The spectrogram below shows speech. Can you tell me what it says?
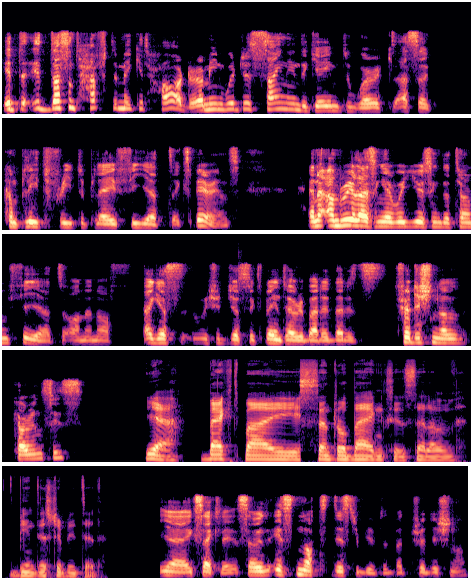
it it doesn't have to make it harder. I mean, we're designing the game to work as a complete free-to-play fiat experience. And I'm realizing here we're using the term fiat on and off I guess we should just explain to everybody that it's traditional currencies. Yeah, backed by central banks instead of being distributed. Yeah, exactly. So it's not distributed, but traditional.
